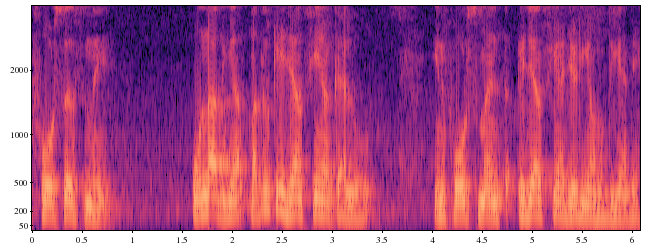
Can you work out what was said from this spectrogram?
ਫੋਰਸਸ ਨੇ, ਉਹਨਾਂ ਦੀਆਂ ਮਤਲਬ ਕਿ ਏਜੰਸੀਆਂ ਕਹਿ ਲਓ ਇਨਫੋਰਸਮੈਂਟ ਏਜੰਸੀਆਂ ਜਿਹੜੀਆਂ ਹੁੰਦੀਆਂ ਨੇ,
